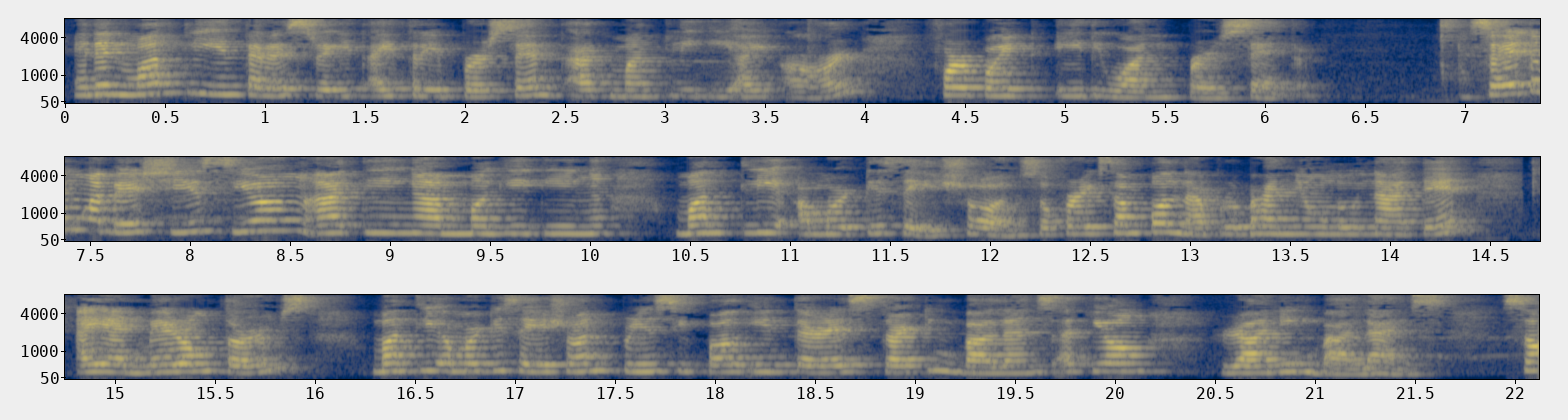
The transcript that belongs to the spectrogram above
And then monthly interest rate ay 3% at monthly EIR 4.81%. So ito mga beshies, yung ating uh, magiging monthly amortization. So for example, na-aprobahan yung loan natin. Ayan, merong terms, monthly amortization, principal, interest, starting balance, at yung running balance. So,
